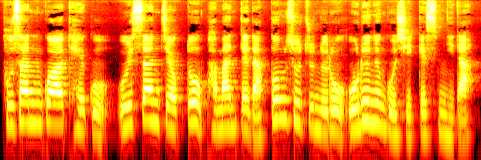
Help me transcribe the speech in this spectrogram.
부산과 대구, 울산 지역도 밤 한때 나쁨 수준으로 오르는 곳이 있겠습니다.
